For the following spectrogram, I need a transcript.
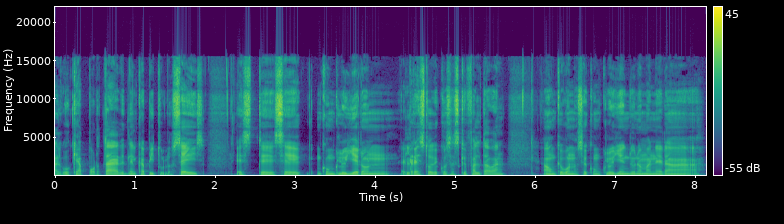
algo que aportar en el capítulo 6. Este se concluyeron el resto de cosas que faltaban, aunque bueno, se concluyen de una manera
